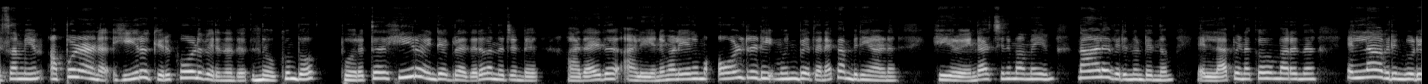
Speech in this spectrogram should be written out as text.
സമയം അപ്പോഴാണ് ഹീറോയ്ക്ക് ഒരു കോൾ വരുന്നത്. നോക്കുമ്പോൾ പുറത്ത് ഹീറോയിന്റെ ബ്രദർ വന്നിട്ടുണ്ട്. അതായത് അളിയനും അളിയനും ഓൾറെഡി മുൻപേ തന്നെ കമ്പനിയാണ്. ഹീറോയിന്റെ അച്ഛനും അമ്മയും നാളെ വരുന്നുണ്ടെന്നും എല്ലാ പിണക്കവും മറന്ന് എല്ലാവരും കൂടി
